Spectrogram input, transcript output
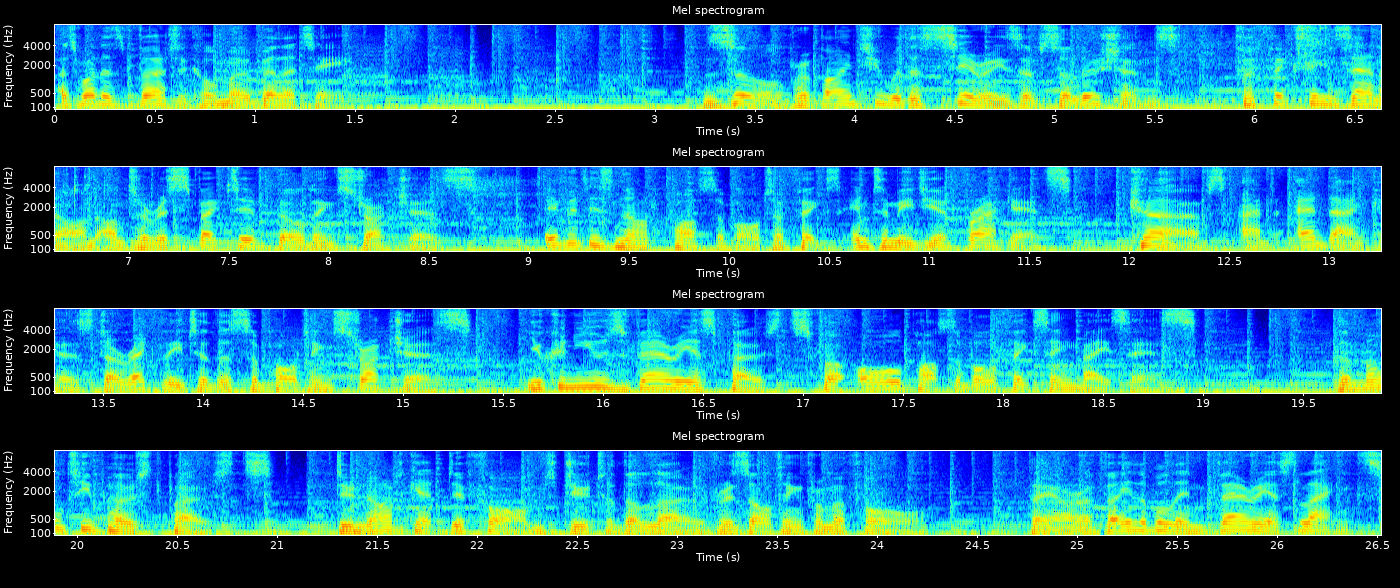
as well as vertical mobility. Söll provides you with a series of solutions for fixing Xenon onto respective building structures. If it is not possible to fix intermediate brackets, curves and end anchors directly to the supporting structures, you can use various posts for all possible fixing bases. The multi-post posts do not get deformed due to the load resulting from a fall. They are available in various lengths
